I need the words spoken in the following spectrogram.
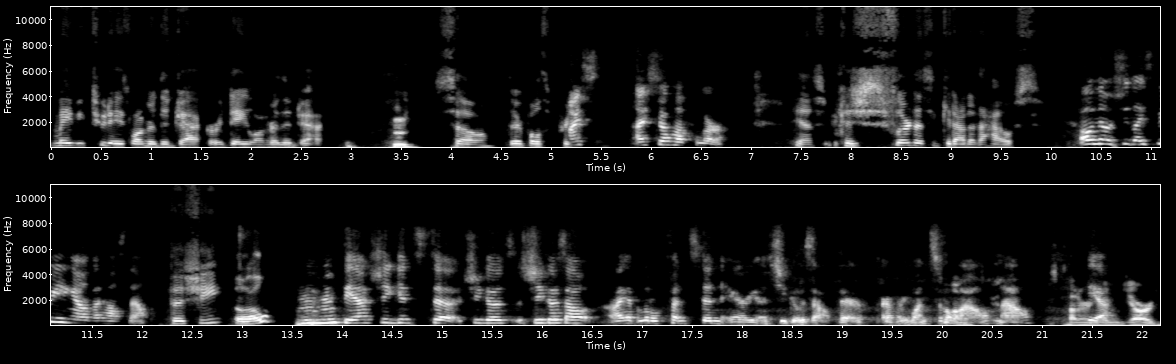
maybe two days longer than Jack, or a day longer than Jack. Hmm. So they're both pretty. I s- I still have Fleur. Yes, because Fleur doesn't get out of the house. Oh no, she likes being out of the house now. Does she? Oh? Mm-hmm. Yeah, she gets to. She goes. She goes out. I have a little fenced-in area. She goes out there every once in a Oh. while now. It's got her Yeah. yard.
